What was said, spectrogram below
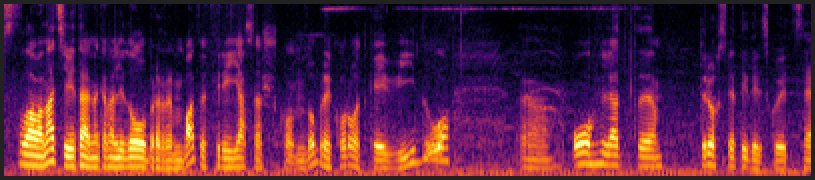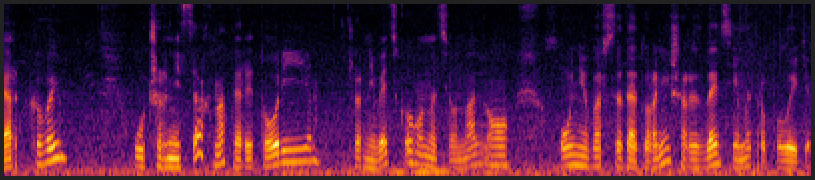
Слава нації, вітаю на каналі Добрий Рембат. В ефірі я Сашко. Добре, коротке відео. Е, Огляд е, трьохсвятительської церкви у Чернівцях на території Чернівецького національного університету. Раніше резиденції митрополитів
